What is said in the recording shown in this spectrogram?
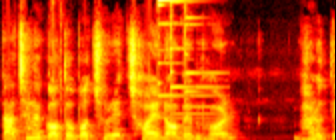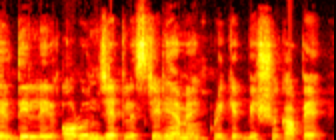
তাছাড়া গত বছরের ছয় নভেম্বর ভারতের দিল্লির অরুণ জেটলি স্টেডিয়ামে ক্রিকেট বিশ্বকাপে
